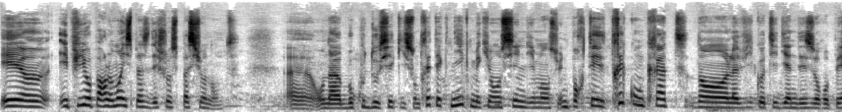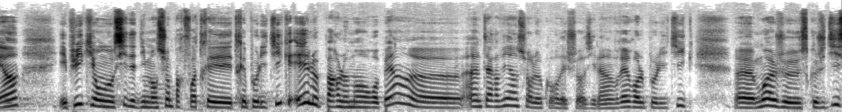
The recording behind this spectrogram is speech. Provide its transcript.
Et, euh, et puis au Parlement, il se passe des choses passionnantes. On a beaucoup de dossiers qui sont très techniques, mais qui ont aussi une dimension, une portée très concrète dans la vie quotidienne des Européens, et puis qui ont aussi des dimensions parfois très très politiques. Et le Parlement européen intervient sur le cours des choses. Il a un vrai rôle politique. moi, je, ce que je dis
